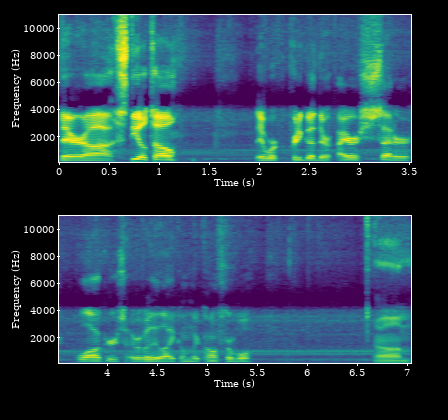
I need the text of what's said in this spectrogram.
They're uh, steel toe. They work pretty good. They're Irish setter loggers. I really like them. They're comfortable. Um,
